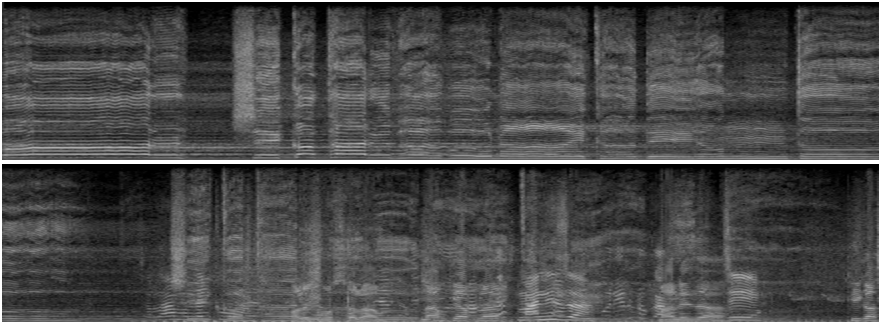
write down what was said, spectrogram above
পর? সে কথার ভাবনায় কাঁদে কথা ওয়ালাইকুম আসসালাম। নাম কি আপনার? মানিজা। মানিজা। জি। কি কাজ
